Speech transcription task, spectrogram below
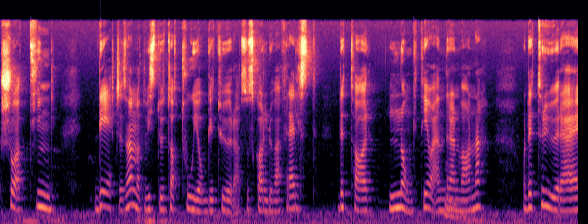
se at ting Det er ikke sånn at hvis du tar to joggeturer, så skal du være frelst. Det tar lang tid å endre en mm. vane. Og det tror jeg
